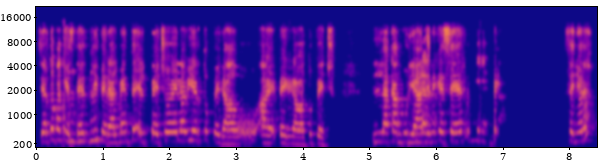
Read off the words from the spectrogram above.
¿cierto? Para que esté literalmente el pecho del abierto pegado a, pegado a tu pecho. La canguriada tiene que ser... Señora,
